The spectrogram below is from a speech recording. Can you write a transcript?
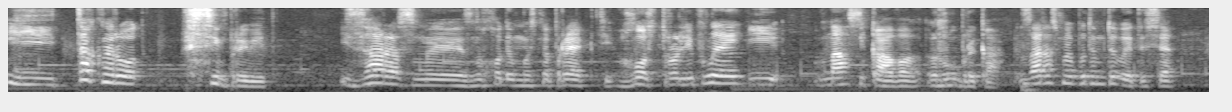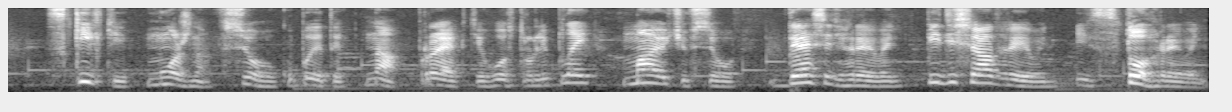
І так, народ, всім привіт! І зараз ми знаходимося на проєкті Ghost Roleplay, і в нас цікава рубрика. Зараз ми будемо дивитися, скільки можна всього купити на проєкті Ghost Roleplay, маючи всього 10 гривень, 50 гривень і 100 гривень.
